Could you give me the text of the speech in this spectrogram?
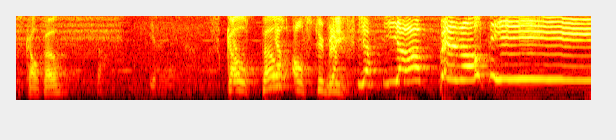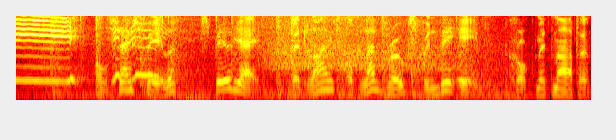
scalpel? Scalpel, alstublieft. Ja, ja, penalty! Als zij spelen, speel jij. Bet live op ladbrokes.be. Gok met mate.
